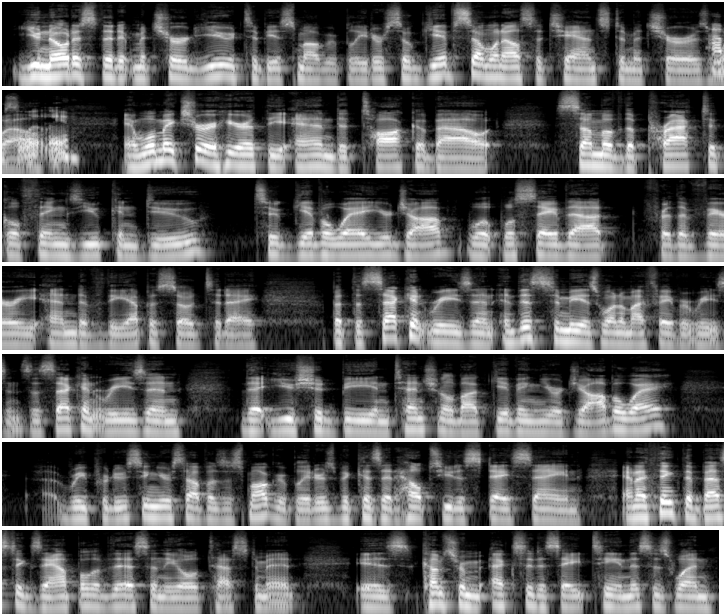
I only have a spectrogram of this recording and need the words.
you noticed that it matured you to be a small group leader, so give someone else a chance to mature as Absolutely. well. Absolutely. And we'll make sure here at the end to talk about some of the practical things you can do to give away your job. We'll, we'll save that for the very end of the episode today. But the second reason, and this to me is one of my favorite reasons, the second reason that you should be intentional about giving your job away, uh, reproducing yourself as a small group leader, is because it helps you to stay sane. And I think the best example of this in the Old Testament is comes from Exodus 18. This is when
